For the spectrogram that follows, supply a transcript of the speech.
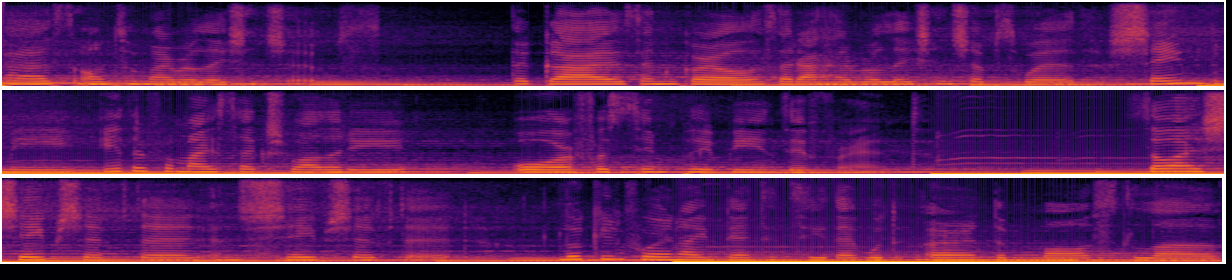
passed onto my relationships. The guys and girls that I had relationships with shamed me either for my sexuality or for simply being different. So I shapeshifted and shapeshifted looking for an identity that would earn the most love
